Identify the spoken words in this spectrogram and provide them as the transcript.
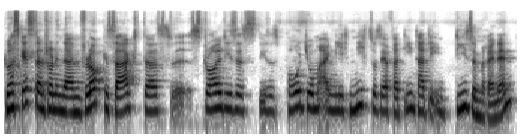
Du hast gestern schon in deinem Vlog gesagt, dass äh, Stroll dieses, dieses Podium eigentlich nicht so sehr verdient hatte in diesem Rennen.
